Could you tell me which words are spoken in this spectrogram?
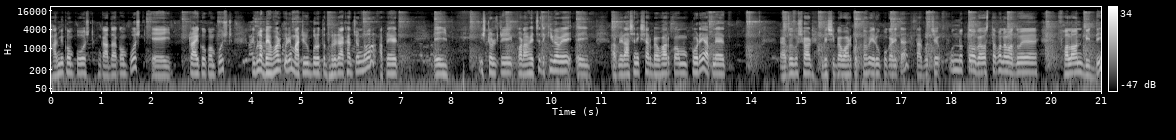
ভার্মি কম্পোস্ট, গাদা কম্পোস্ট, এই ট্রাইকো কম্পোস্ট এগুলো ব্যবহার করে মাটির উর্বরতা ধরে রাখার জন্য আপনি এই স্টলটি করা হয়েছে যে কীভাবে এই আপনি রাসায়নিক সার ব্যবহার কম করে আপনি জৈব সার বেশি ব্যবহার করতে হবে, এর উপকারিতা। তারপর হচ্ছে উন্নত ব্যবস্থাপনার মাধ্যমে ফলন বৃদ্ধি।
